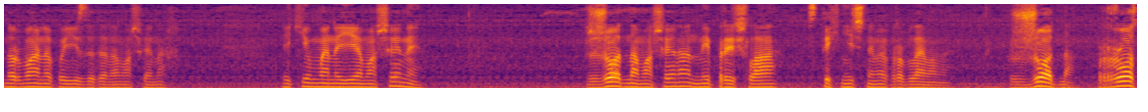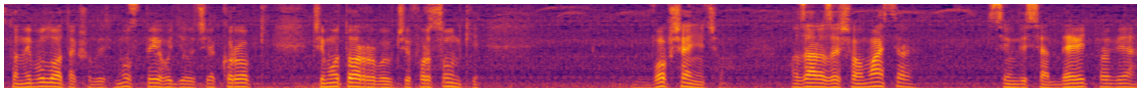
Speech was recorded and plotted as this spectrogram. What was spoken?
нормально поїздити на машинах. Які в мене є машини, жодна машина не прийшла з технічними проблемами. Жодна. Просто не було так, що десь мости гуділи, чи як коробки, чи мотор робив, чи форсунки. Взагалі нічого. От зараз зайшов мастер 79 пробіга.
